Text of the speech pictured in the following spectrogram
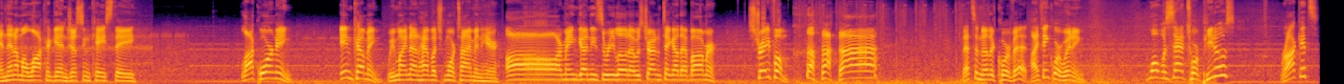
And then I'm going to lock again just in case they... Lock warning. Incoming. We might not have much more time in here. Oh, our main gun needs to reload. I was trying to take out that bomber. Strafe him. That's another Corvette. I think we're winning. What was that? Torpedoes? Rockets?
